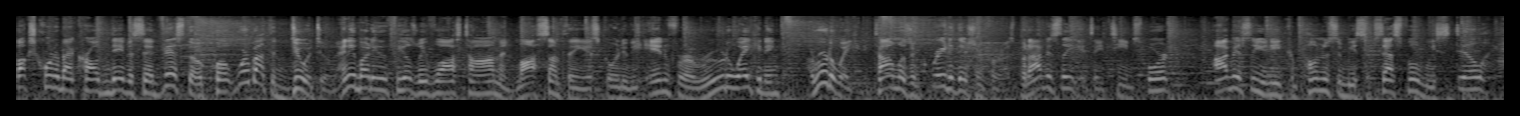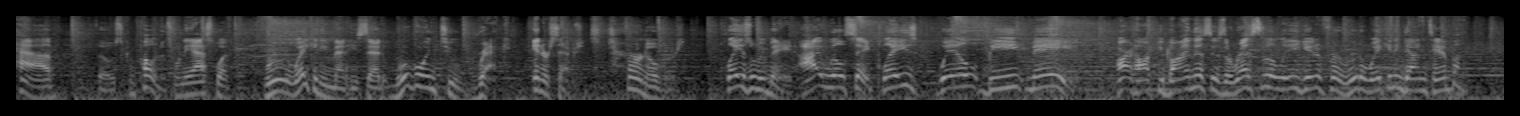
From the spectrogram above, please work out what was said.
Bucs cornerback Carlton Davis said this, though, quote, we're about to do it to him. Anybody who feels we've lost Tom and lost something is going to be in for a rude awakening. A rude awakening. Tom was a great addition for us, but obviously it's a team sport. Obviously you need components to be successful. We still have those components. When he asked what rude awakening meant, he said, we're going to wreck interceptions, turnovers, plays will be made. I will say, plays will be made. All right, Hawk, you buying this? Is the rest of the league in for a rude awakening down in Tampa?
